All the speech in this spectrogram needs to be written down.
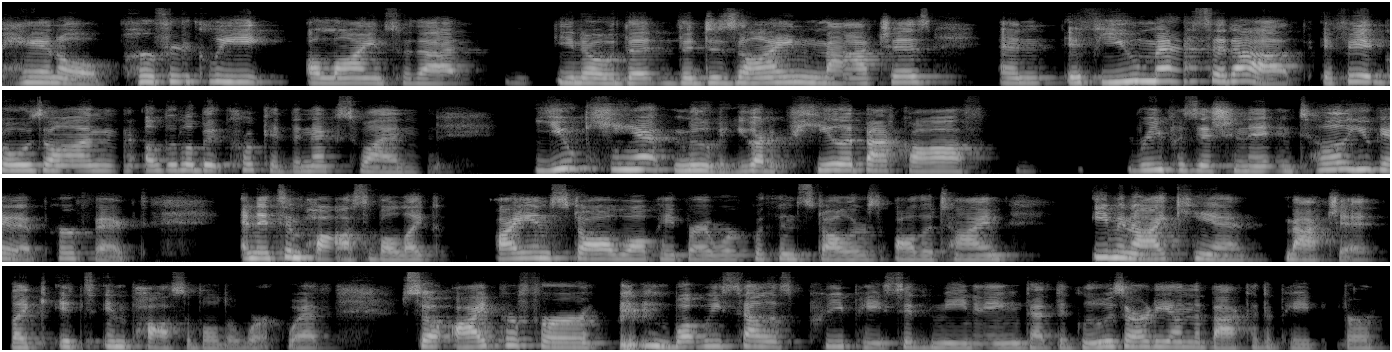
panel perfectly aligned so that you know the the design matches. And if you mess it up if it goes on a little bit crooked the next one you can't move it. You got to peel it back off reposition it until you get it perfect. And it's impossible. Like i install wallpaper. I work with installers all the time even i can't match it like it's impossible to work with so i prefer what we sell is pre-pasted meaning that the glue is already on the back of the paper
